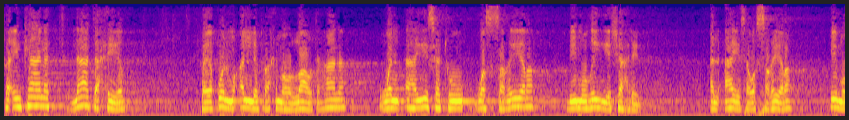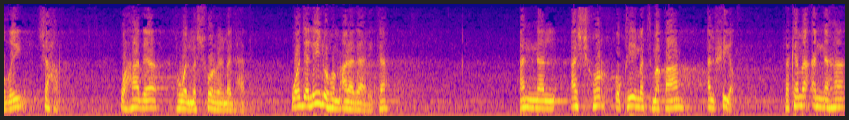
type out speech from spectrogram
فإن كانت لا تحيض فيقول المؤلف رحمه الله تعالى والآيسة والصغيرة بمضي شهر. الآيسة والصغيرة بمضي شهر. وهذا هو المشهور من المذهب. ودليلهم على ذلك أن الأشهر أقيمت مقام الحيض. فكما أنها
